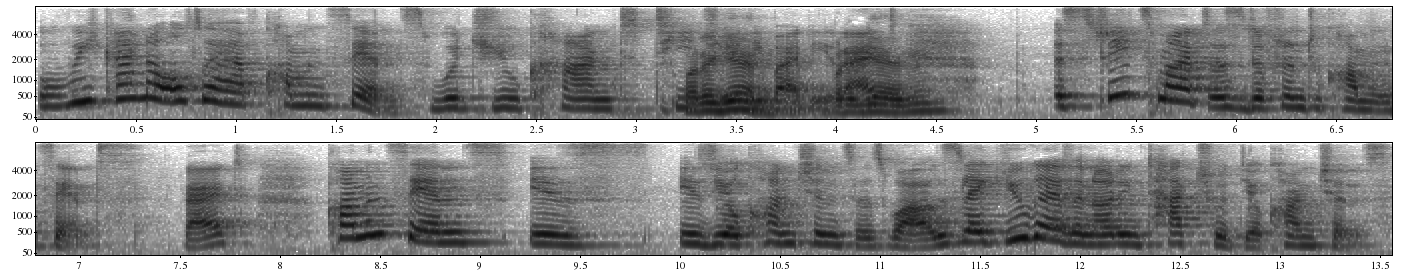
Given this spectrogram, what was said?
we kind of also have common sense, which you can't teach But again, anybody, but right? again, street smart is different to common sense, right? Common sense is is your conscience as well. It's like you guys are not in touch with your conscience.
